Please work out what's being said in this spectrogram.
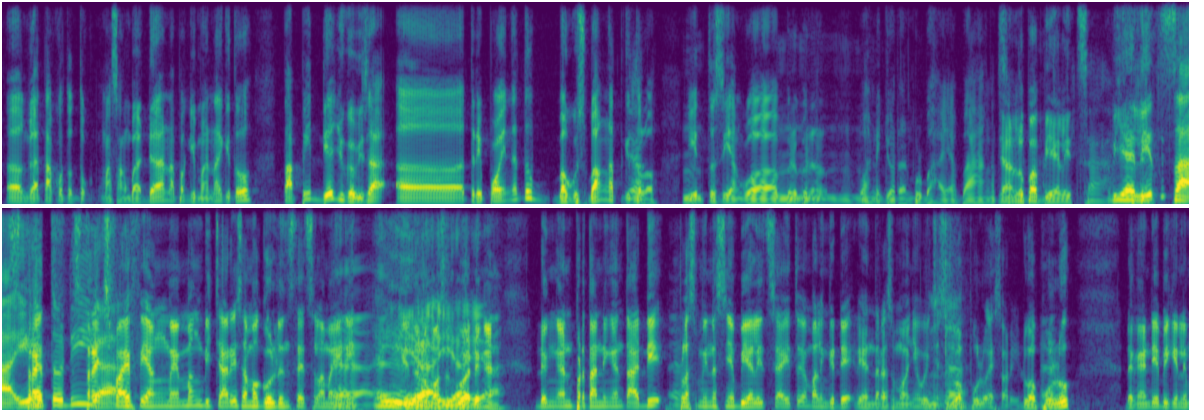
eh, nggak takut untuk masang badan apa gimana gitu tapi dia juga bisa eh three pointnya tuh bagus banget gitu Ya. loh itu sih yang gue bener-bener wah ini Jordan Poole bahaya banget jangan sih. lupa Bielitsa Bielitsa stretch, itu dia stretch five yang memang dicari sama Golden State selama Iya, ini. iya, gitu iya. loh maksud Iya, gua iya. dengan dengan pertandingan tadi plus minusnya Bielitsa itu yang paling gede di antara semuanya which is 20 eh sorry 20 dengan dia bikin 15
